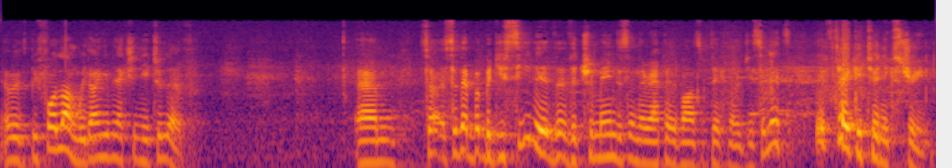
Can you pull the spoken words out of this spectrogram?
Other words, before long, we don't even actually need to live. Um, so, so that, but, but you see the, the, the, tremendous and the rapid advance of technology. So let's, let's take it to an extreme.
